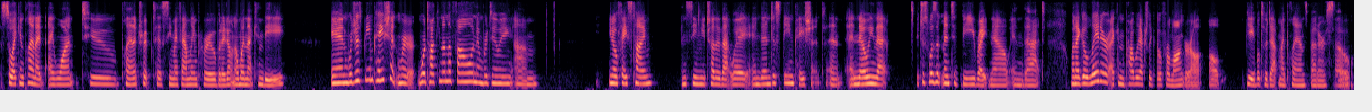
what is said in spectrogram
so I can plan it. I want to plan a trip to see my family in Peru, but I don't know when that can be. And we're just being patient. We're we're talking on the phone and we're doing um you know, FaceTime and seeing each other that way and then just being patient and and knowing that it just wasn't meant to be right now and that when I go later I can probably actually go for longer. I'll I'll be able to adapt my plans better. So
